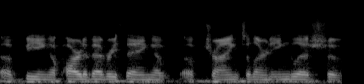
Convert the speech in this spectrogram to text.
of being a part of everything, of of trying to learn English, of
